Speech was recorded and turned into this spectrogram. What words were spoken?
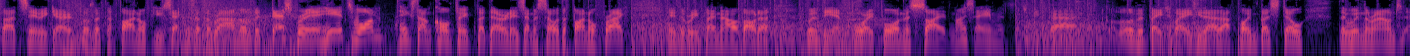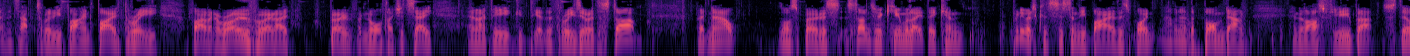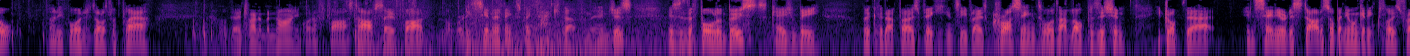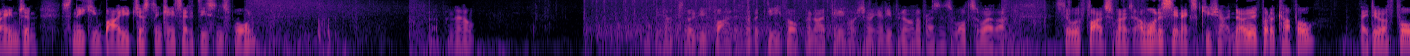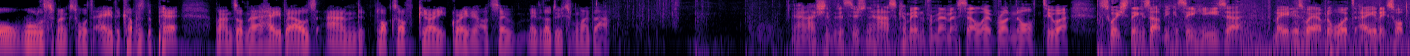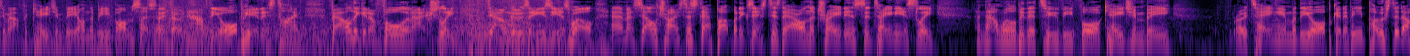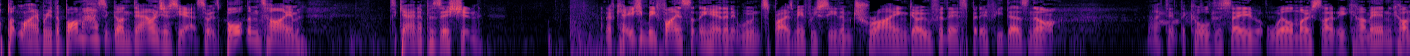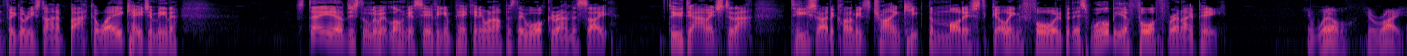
But here we go. It feels like the final few seconds of the round. A little bit desperate here. He hits one, takes down Config, but there it is. MSL with the final frag. Here's the replay now. Valde with the M4A4 on the side. Nice aim, to be fair. Got a little bit baited by AZ there at that point, but still, they win the round, and it's absolutely fine. 5-3, five in a row for NI For North, I should say. NIP get the 3-0 at the start, but now loss bonus starting to accumulate. They can pretty much consistently buy at this point. Haven't had the bomb down in the last few, but still $3,400 per player. I'll go to round number nine. Quite a fast half so far. Not really seeing anything spectacular from the Ninjas. This is the fallen boost. Cajun B looking for that first pick. You can see players crossing towards that log position. You drop the incendiary to start to stop anyone getting close range and sneaking by you just in case they had a decent spawn. But for now, absolutely fine. There's another default from an IP, not showing any banana presence whatsoever. Still with five smokes. I want to see an execution. I know they've got a couple. They do a full wall of smokes towards A that covers the pit, lands on their hay bales, and blocks off gra graveyard. So maybe they'll do something like that. And actually the decision has come in from MSL over on North to uh, switch things up. You can see he's uh, made his way over towards A. They swapped him out for Cajun B on the B bomb site, so they don't have the AWP here this time. Valdi gonna fall, and actually down goes AZ as well. MSL tries to step up, but Xizt is there on the trade instantaneously. And that will be the 2v4. Cajun B. rotating in with the AWP, gonna be posted up at Library. The bomb hasn't gone down just yet, so it's bought them time to get in a position. And if KGB finds something here, then it wouldn't surprise me if we see them try and go for this. But if he does not, I think the call to save will most likely come in. Config already starting to back away. to stay just a little bit longer, see if he can pick anyone up as they walk around the site. Do damage to that T-side economy to try and keep them modest going forward. But this will be a fourth for NIP. It will. You're right.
